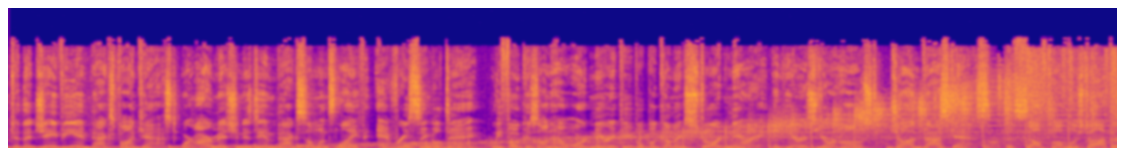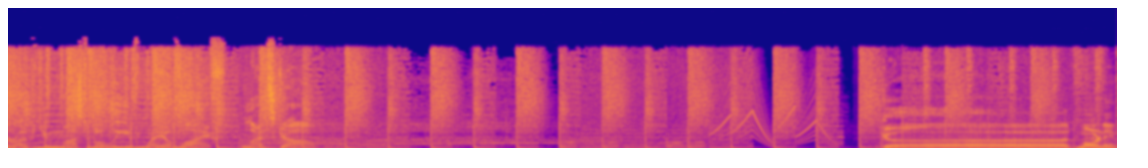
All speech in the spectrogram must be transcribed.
to the JV Impacts Podcast, where our mission is to impact someone's life every single day. We focus on how ordinary people become extraordinary. And here is your host, John Vasquez, the self published author of You Must Believe Way of Life. Let's go. Good morning.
